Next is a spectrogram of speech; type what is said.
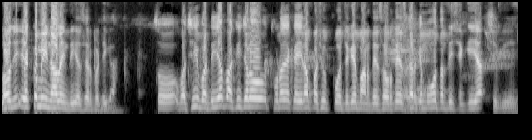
ਲਓ ਜੀ ਇੱਕ ਮਹੀਨਾ ਲੈਂਦੀ ਹੈ ਸਿਰਫ ਠੀਕ ਆ? ਸੋ ਵੱਛੀ ਵੱਡੀ ਆ ਬਾਕੀ ਚਲੋ ਥੋੜਾ ਜਿਹਾ ਕਈ ਨਾ ਪਸ਼ੂ ਪੁੱਜ ਕੇ ਬਣਦੇ ਸੁਰ ਤੇ ਇਸ ਕਰਕੇ ਮੂੰਹ ਦੰਦੀ ਛਿੱਗੀ ਆ। ਛਿੱਗੀ ਜੀ।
